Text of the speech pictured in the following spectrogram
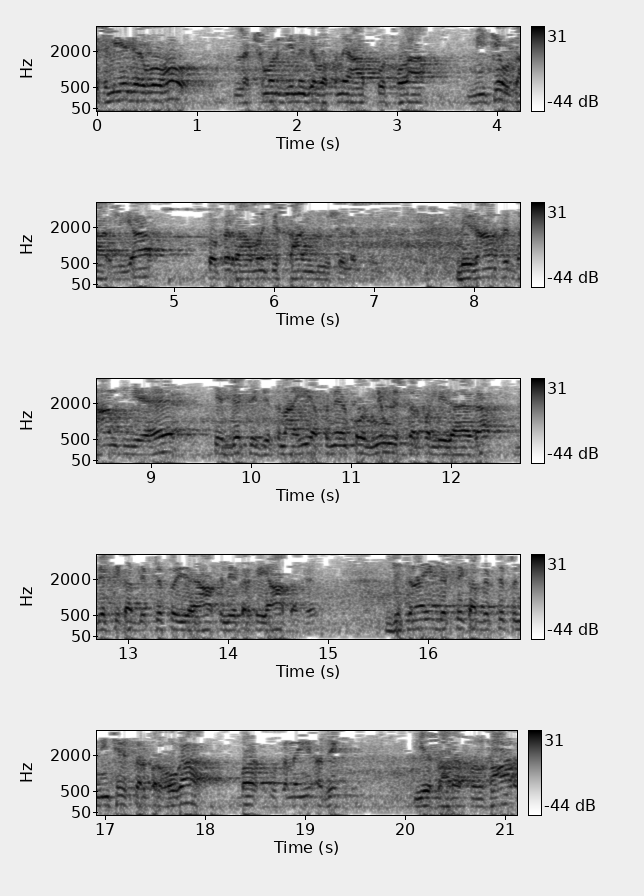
इसलिए जब वो लक्ष्मण जी ने जब अपने आप को थोड़ा नीचे उतार लिया तो फिर रावण की सांग भी उसे लग गई। वेदांत सिद्धांत ये है कि व्यक्ति जितना ही अपने को निम्न स्तर पर ले जाएगा, व्यक्ति का व्यक्तित्व तो यहाँ से लेकर के यहाँ तक है। जितना ही व्यक्ति का व्यक्तित्व तो नीचे स्तर पर होगा, बस उतना ही अधिक ये सारा संसार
